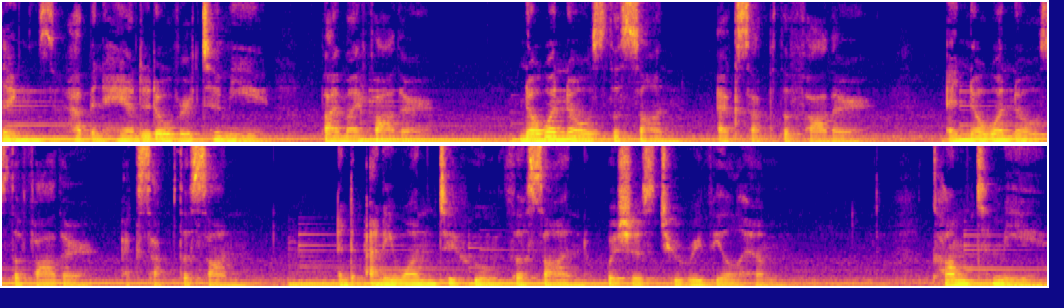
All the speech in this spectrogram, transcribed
things have been handed over to me by my Father. No one knows the Son except the Father, and no one knows the Father except the Son, and anyone to whom the Son wishes to reveal him. Come to me,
